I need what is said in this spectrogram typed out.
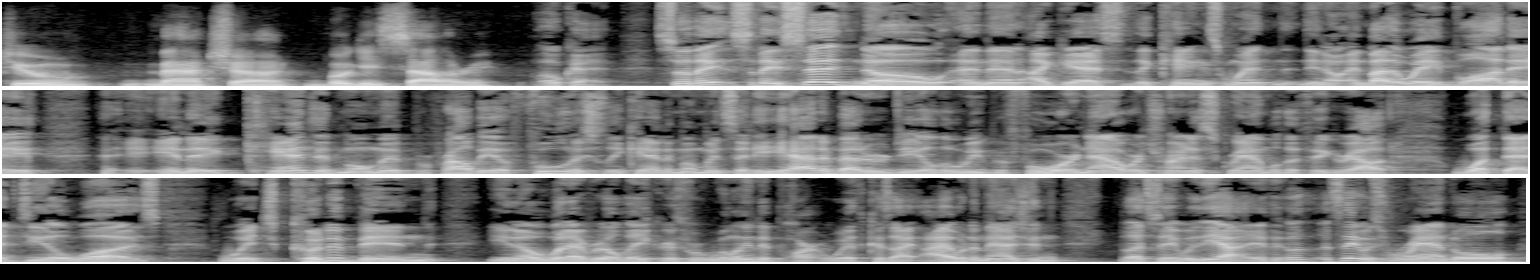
to match uh, Boogie's salary. Okay. So they so they said no, and then I guess the Kings went, you know. And by the way, Vlade, in a candid moment, probably a foolishly candid moment, said he had a better deal the week before. Now we're trying to scramble to figure out what that deal was, which could have been, you know, whatever the Lakers were willing to part with. Because I, I, would imagine, let's say it was yeah, if it, let's say it was Randle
